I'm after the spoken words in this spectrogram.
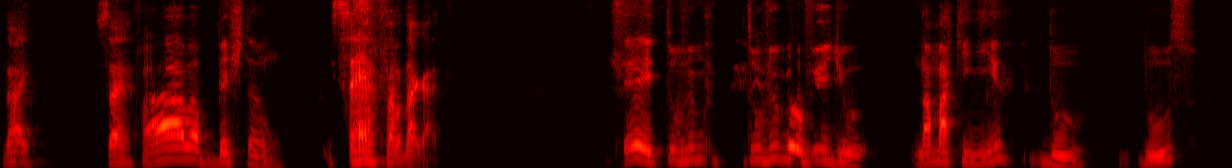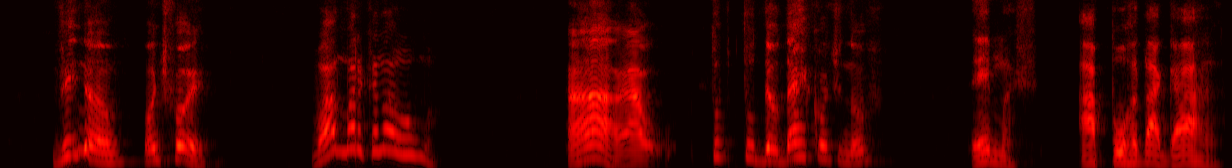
Vai. Serve. Fala, bestão. Serve, fala da gata. Ei, tu viu, tu viu meu vídeo na maquininha do, do urso? Vi não. Onde foi? Vai no Maracanã, mano. Ah, ah, tu, tu deu 10 conto de novo. Ei, mas a porra da garra.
